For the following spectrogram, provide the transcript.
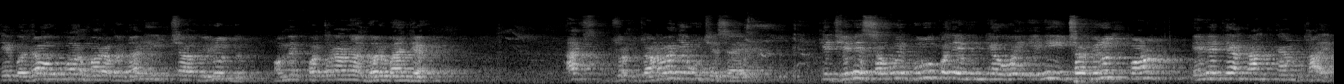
તે બધા ઉપર મારા બધાની ઈચ્છા વિરુદ્ધ અમે પતરાના ઘર બાંધ્યા. આ જાણવા જેવું છે સાહેબ કે જેને સૌએ ગુરુપદે મૂક્યા હોય એની ઈચ્છા વિરુદ્ધ પણ એને ત્યાં કામ કામ થાય.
